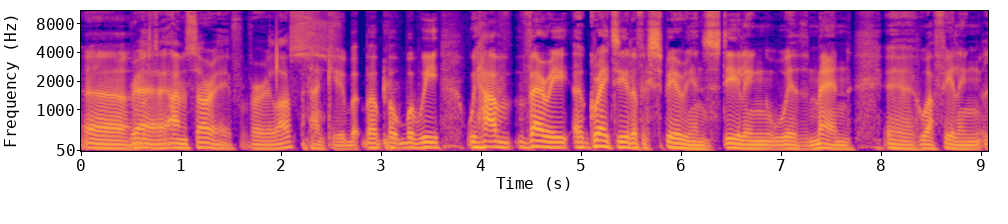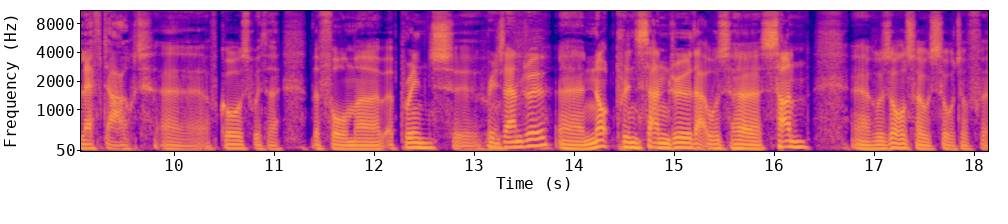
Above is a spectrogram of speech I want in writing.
Uh, Uh, I'm sorry for, your loss. Thank you, but but but we we have very a great deal of experience dealing with men uh, who are feeling left out. Uh, of course, with uh, the former uh, prince, uh, who- Prince Andrew. uh, not Prince Andrew, that was her son, uh, who was also sort of uh,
